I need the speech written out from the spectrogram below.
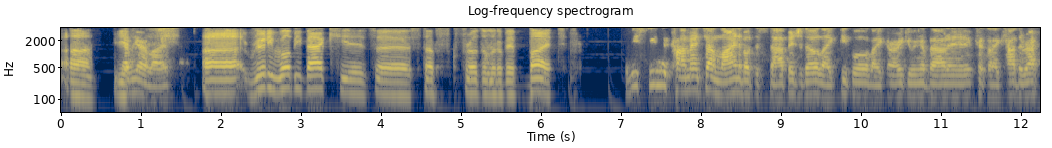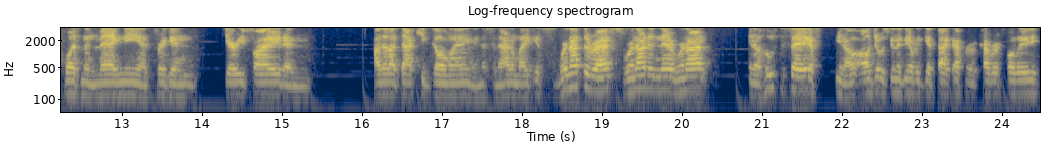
Uh, yeah. yeah. we are live. Uh, Rudy will be back. His uh, stuff froze a little bit, but Have you seen the comments online about the stoppage though? Like people like arguing about it because like how the ref wasn't in Magny and friggin' Garry fight and how they let that keep going and this and that. I'm like, it's we're not the refs. We're not in there. We're not. You know, who's to say if you know Aljo was going to be able to get back up and recover fully?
